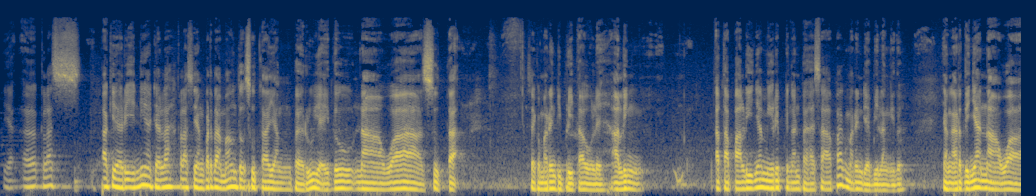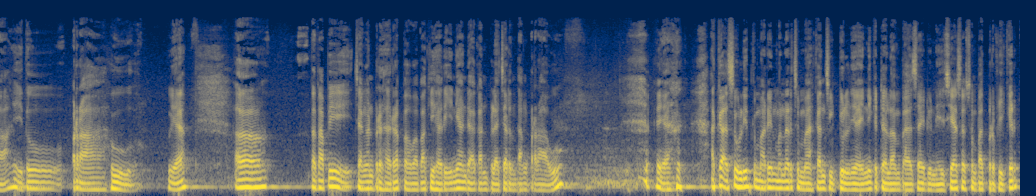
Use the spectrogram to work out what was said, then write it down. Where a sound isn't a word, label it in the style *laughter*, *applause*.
Ya, uh, kelas pagi hari ini adalah kelas yang pertama untuk suta yang baru yaitu Nawa Suta. Saya kemarin diberitahu oleh Aling kata palinya mirip dengan bahasa apa kemarin dia bilang itu. Yang artinya Nawa itu perahu ya. Uh, tetapi jangan berharap bahwa pagi hari ini Anda akan belajar tentang perahu *laughs* ya. Agak sulit kemarin menerjemahkan judulnya ini ke dalam bahasa Indonesia. Saya sempat berpikir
